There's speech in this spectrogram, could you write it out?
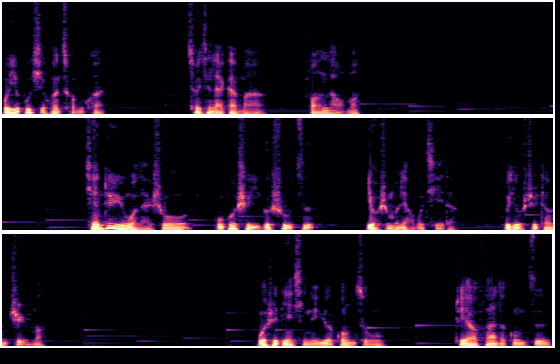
我也不喜欢存款，存下来干嘛？防老吗？钱对于我来说不过是一个数字，有什么了不起的？不就是张纸吗？我是典型的月光族，只要发了工资，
